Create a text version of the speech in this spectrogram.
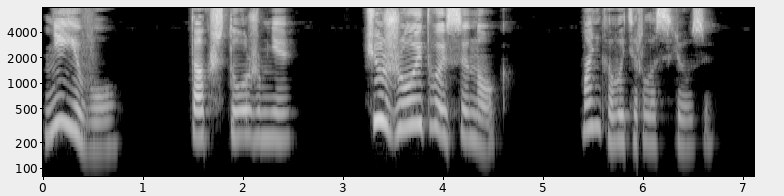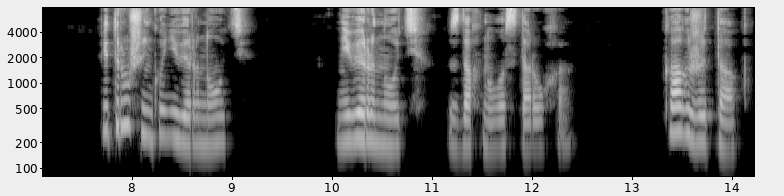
не его. Так что ж мне? Чужой твой сынок!» Манька вытерла слезы. «Петрушеньку не вернуть, не вернуть!» вздохнула старуха. «Как же так?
